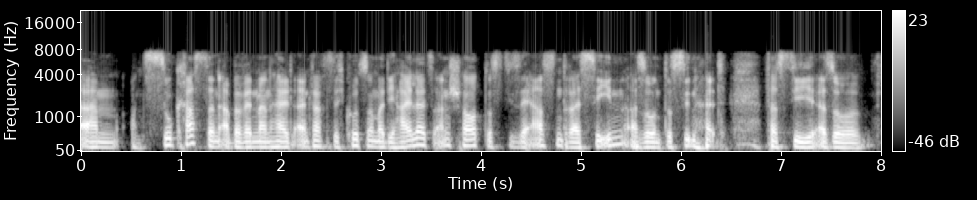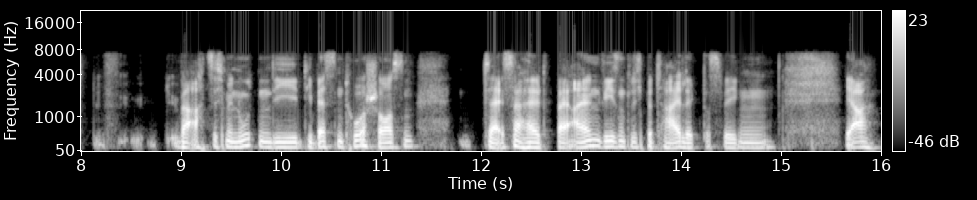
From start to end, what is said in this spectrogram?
Ähm, und so krass dann, aber wenn man halt einfach sich kurz nochmal die Highlights anschaut, dass diese ersten drei Szenen, also und das sind halt fast die, also über 80 Minuten die, die besten Torchancen, da ist er halt bei allen wesentlich beteiligt. Deswegen, ja,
